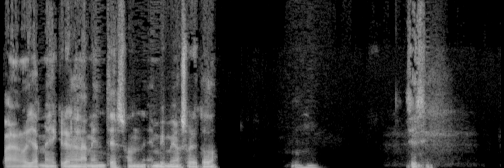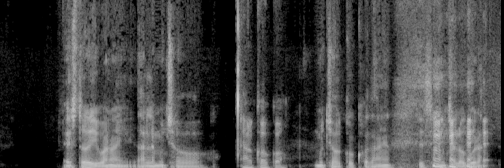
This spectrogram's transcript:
paranoia me crean en la mente son en Vimeo sobre todo. Sí, sí. Esto y bueno, y darle mucho, Al coco. mucho al coco también. Sí, sí, mucha locura.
